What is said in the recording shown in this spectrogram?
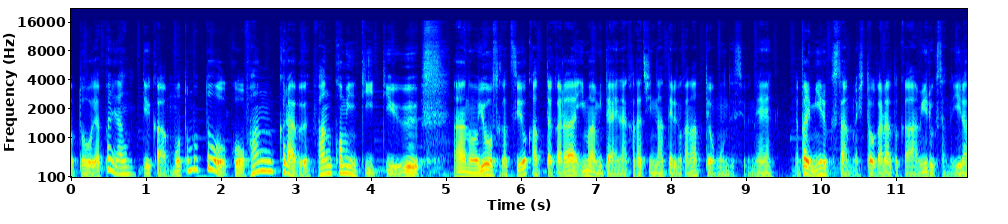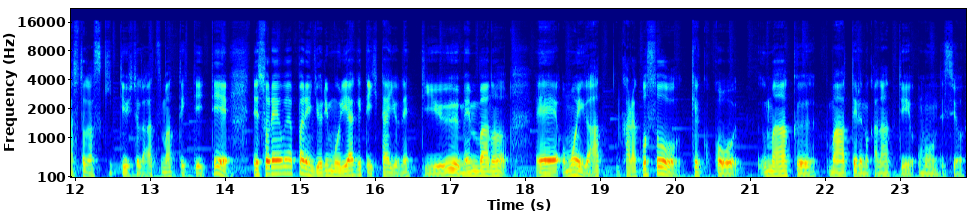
うとやっぱりなんていうかもともとファンクラブファンコミュニティっていうあの要素が強かったから今みたいな形になってるのかなって思うんですよね。やっぱりミルクさんの人柄とかミルクさんのイラストが好きっていう人が集まってきていてでそれをやっぱりより盛り上げていきたいよねっていうメンバーの、えー、思いがあるからこそ結構こううまく回ってるのかなって思うんですよ。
